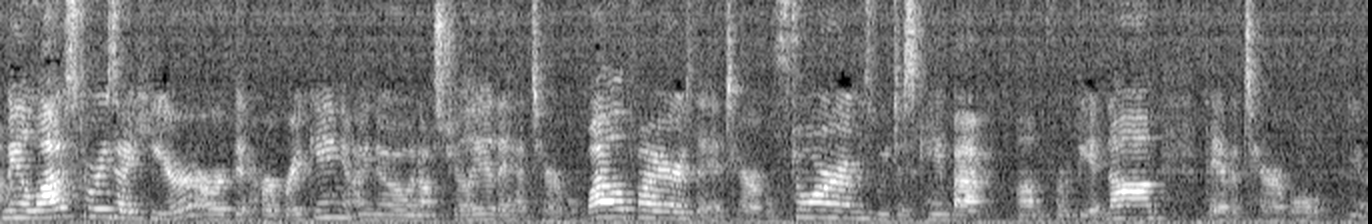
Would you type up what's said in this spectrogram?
I mean, a lot of stories I hear are a bit heartbreaking. I know in Australia they had terrible wildfires, they had terrible storms. We just came back um, from Vietnam. They have a terrible, you know,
